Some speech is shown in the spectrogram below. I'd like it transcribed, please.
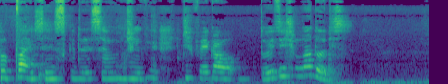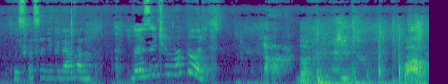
Papai, você esqueceu de, de pegar dois ventiladores. Você esqueceu de gravar dois ventiladores. Ah, não acredito. Qual?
